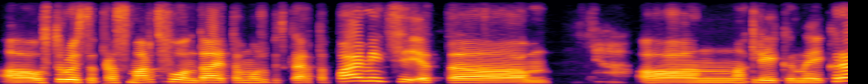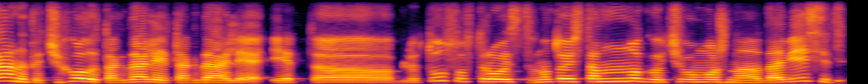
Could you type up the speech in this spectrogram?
а, устройство, про смартфон, да, это может быть карта памяти, это а, наклейка на экран, это чехол и так далее, и так далее. Это Bluetooth устройство. Ну, то есть там много чего можно довесить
